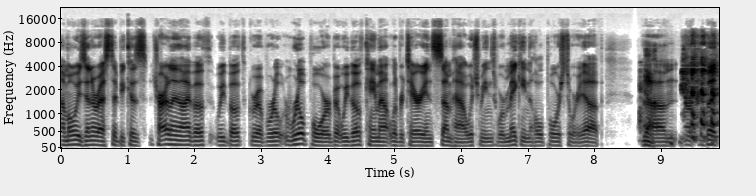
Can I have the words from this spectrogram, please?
I'm always interested because Charlie and I both we both grew up real real poor, but we both came out libertarians somehow, which means we're making the whole poor story up. Yeah. Um, but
